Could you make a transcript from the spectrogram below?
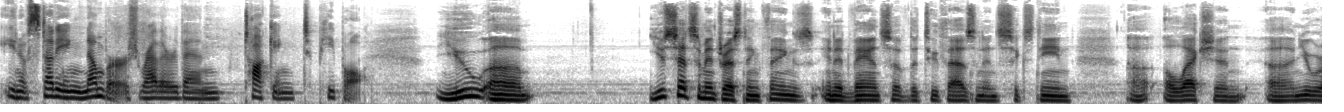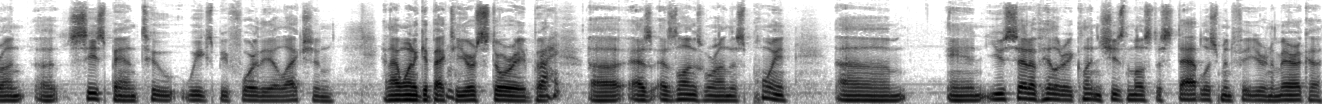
you know studying numbers rather than talking to people. You um, you said some interesting things in advance of the 2016 uh, election, uh, and you were on uh, C-SPAN two weeks before the election. And I want to get back to your story, but Right. uh, as as long as we're on this point, um, and you said of Hillary Clinton, she's the most establishment figure in America.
